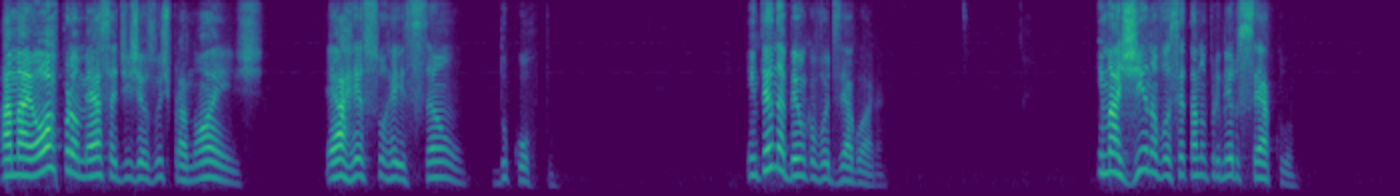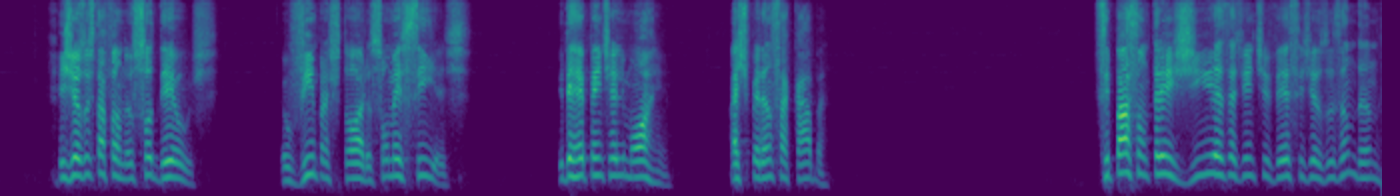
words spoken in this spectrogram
A maior promessa de Jesus para nós é a ressurreição do corpo. Entenda bem o que eu vou dizer agora. Imagina você estar tá no primeiro século. E Jesus está falando: Eu sou Deus. Eu vim para a história, eu sou o Messias. E de repente ele morre. A esperança acaba. Se passam três dias, a gente vê esse Jesus andando,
